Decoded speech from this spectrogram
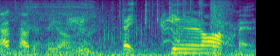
That's how clear a room. Hey, get it off man.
